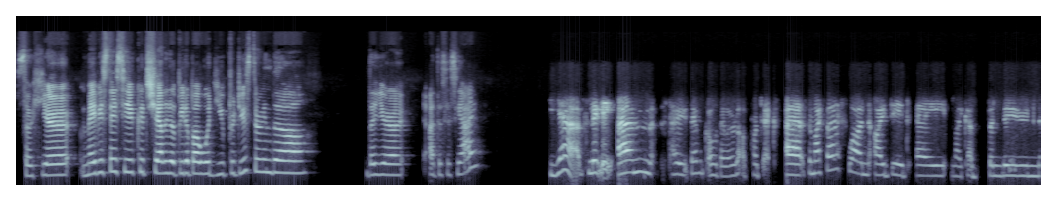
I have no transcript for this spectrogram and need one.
So here, maybe Stacey, you could share a little bit about what you produced during the the year at the CCI. Yeah, absolutely. Um, so there, oh, there were a lot of projects. Uh, so my first one, I did a like a balloon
